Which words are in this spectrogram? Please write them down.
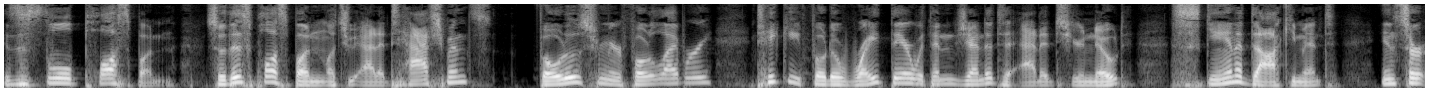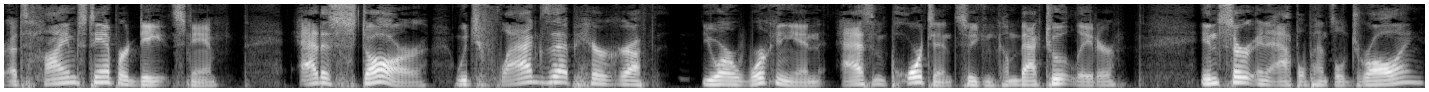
is this little plus button. So this plus button lets you add attachments, photos from your photo library, take a photo right there within Agenda to add it to your note, scan a document, insert a timestamp or date stamp, add a star, which flags that paragraph you are working in as important so you can come back to it later, insert an Apple Pencil drawing,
